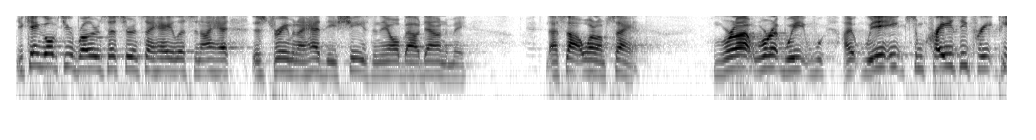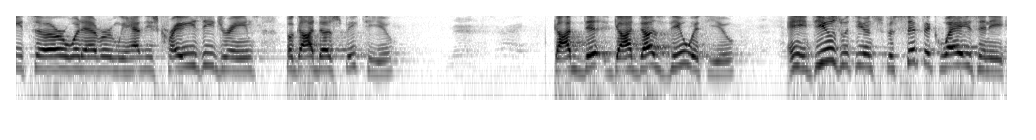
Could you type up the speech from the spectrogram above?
you can't go up to your brother and sister and say, hey, listen, I had this dream and I had these sheaves and they all bowed down to me. That's not what I'm saying. We're not, we're, we, we, we didn't eat some crazy pizza or whatever, and we have these crazy dreams, but God does speak to you. God, God does deal with you and he deals with you in specific ways and he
